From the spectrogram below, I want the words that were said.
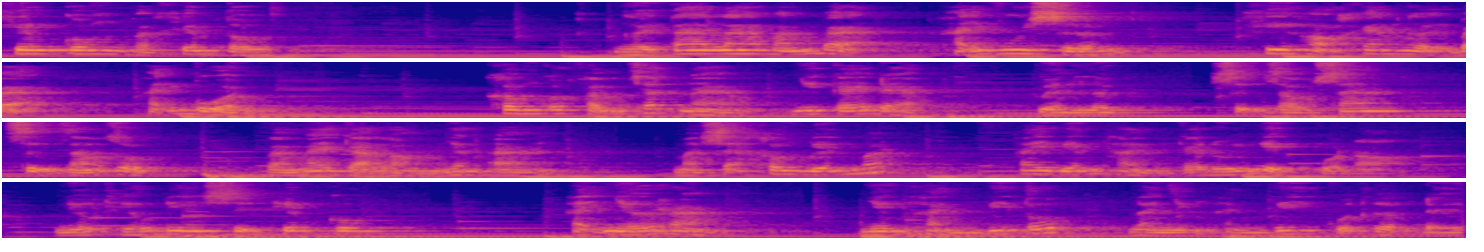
Khiêm cung và khiêm tốn Người ta la mắng bạn, hãy vui sướng. Khi họ khen ngợi bạn, hãy buồn. Không có phẩm chất nào như cái đẹp, quyền lực, sự giàu sang, sự giáo dục và ngay cả lòng nhân ái mà sẽ không biến mất hay biến thành cái đối nghịch của nó nếu thiếu đi sự khiêm cung. Hãy nhớ rằng những hành vi tốt là những hành vi của thượng đế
